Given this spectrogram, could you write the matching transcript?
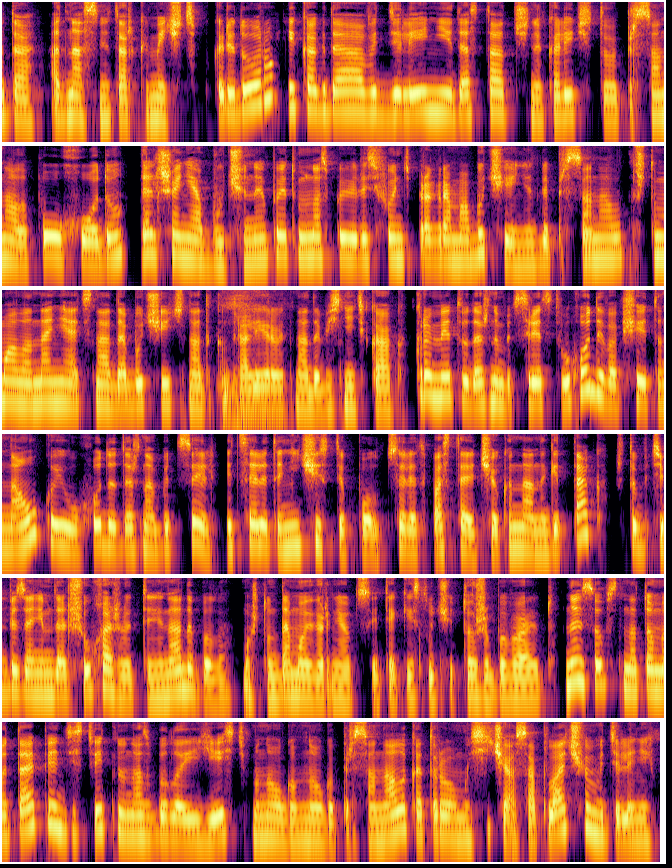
когда одна санитарка мечется по коридору, и когда в отделении достаточное количество персонала по уходу, дальше они обученные, поэтому у нас появились в фонде программы обучения для персонала, потому что мало нанять, надо обучить, надо контролировать, надо объяснить как. Кроме этого, должны быть средства ухода, и вообще это наука, и ухода должна быть цель. И цель — это не чистый пол. Цель — это поставить человека на ноги так, чтобы тебе за ним дальше ухаживать-то не надо было. Может, он домой вернется, и такие случаи тоже бывают. Ну и, собственно, на том этапе действительно у нас было и есть много-много персонала, которого мы сейчас оплачиваем в отделениях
